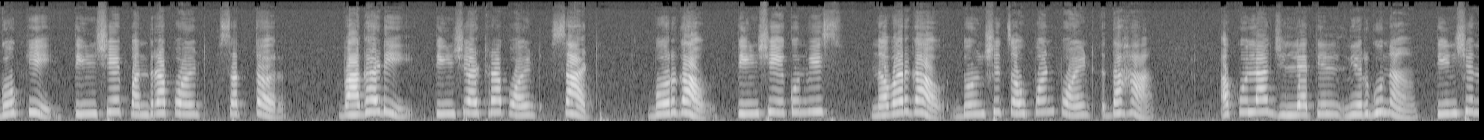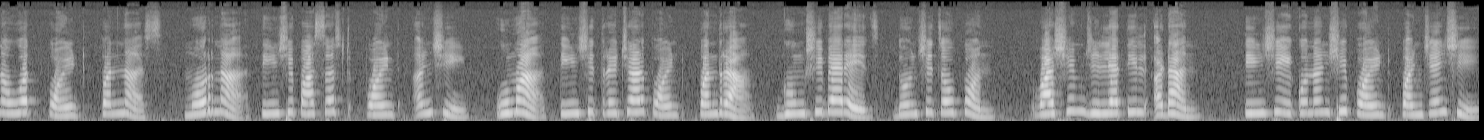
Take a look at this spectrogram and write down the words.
गोकी तीनशे पंधरा पॉईंट सत्तर वाघाडी तीनशे अठरा पॉईंट साठ बोरगाव तीनशे एकोणवीस नवरगाव दोनशे चौपन्न पॉईंट दहा अकोला जिल्ह्यातील निर्गुणा तीनशे नव्वद पॉईंट पन्नास मोरणा तीनशे पासष्ट पॉईंट ऐंशी उमा तीनशे त्रेचाळ पॉईंट पंधरा घुंगशी बॅरेज दोनशे चौपन्न वाशिम जिल्ह्यातील अडान तीनशे एकोणऐंशी पॉईंट पंच्याऐंशी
